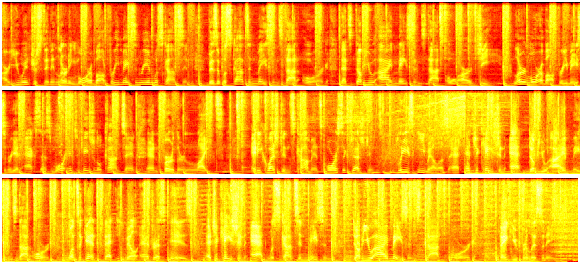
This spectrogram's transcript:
Are you interested in learning more about Freemasonry in Wisconsin? Visit wisconsinmasons.org. That's W I Masons.org. Learn more about Freemasonry and access more educational content and further light. Any questions, comments, or suggestions, please email us at education at wimasons.org. Once again, that email address is education at wisconsinmasons, wimasons.org. Thank you for listening.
